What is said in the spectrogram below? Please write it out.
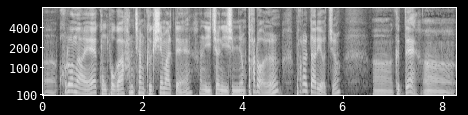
어, 코로나의 공포가 한참 극심할 때, 한 2020년 8월, 8월 달이었죠. 어, 그때, 어,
